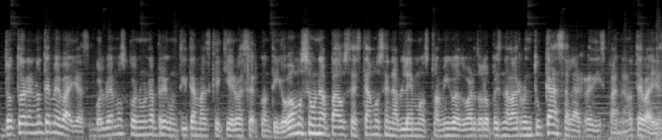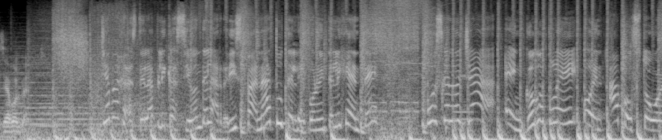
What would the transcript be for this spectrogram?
Doctora, no te me vayas. Volvemos con una preguntita más que quiero hacer contigo. Vamos a una pausa. Estamos en Hablemos, tu amigo Eduardo López Navarro, en tu casa, la red hispana. No te vayas, ya volvemos. ¿Ya bajaste la aplicación de la red hispana a tu teléfono inteligente? Búscalo ya en Google Play o en Apple Store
